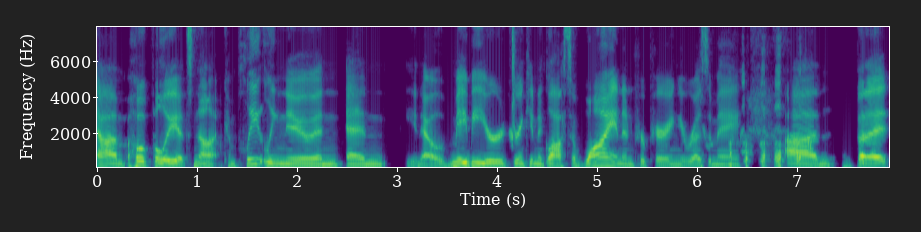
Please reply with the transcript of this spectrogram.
um, hopefully it's not completely new and and you know maybe you're drinking a glass of wine and preparing your resume um, but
